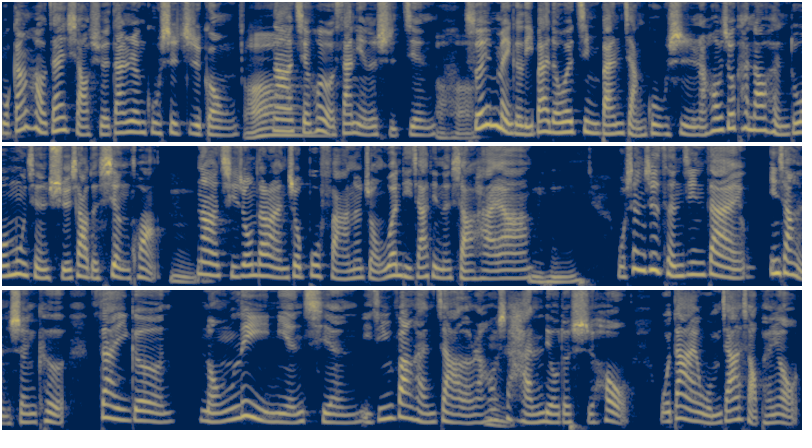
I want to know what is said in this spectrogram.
我刚好在小学担任故事志工，啊、那前后有三年的时间，啊、所以每个礼拜都会进班讲故事，然后就看到很多目前学校的现况。嗯，那其中当然就不乏那种问题家庭的小孩啊。嗯哼，我甚至曾经在印象很深刻，在一个农历年前已经放寒假了，然后是寒流的时候，嗯、我带我们家小朋友。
